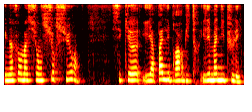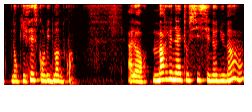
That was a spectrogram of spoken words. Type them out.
information sur sûre, c'est qu'il n'y a pas de libre arbitre. Il est manipulé. Donc, il fait ce qu'on lui demande, quoi. Alors, marionnette aussi, c'est non humain. Hein.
